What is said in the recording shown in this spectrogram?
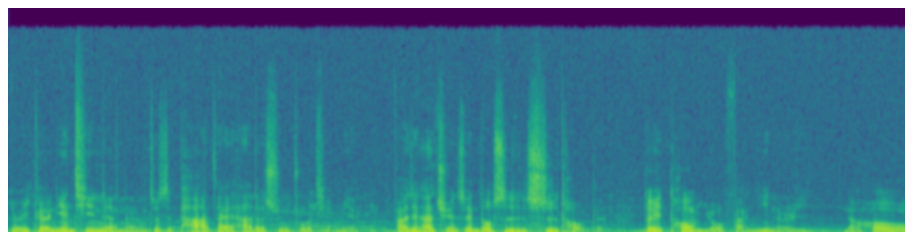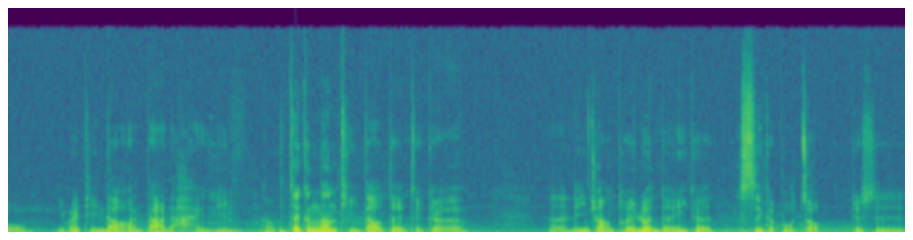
有一个年轻人呢，就是趴在他的书桌前面，发现他全身都是湿透的，对痛有反应而已。然后你会听到很大的寒音。好，在刚刚提到的这个呃临床推论的一个四个步骤，就是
